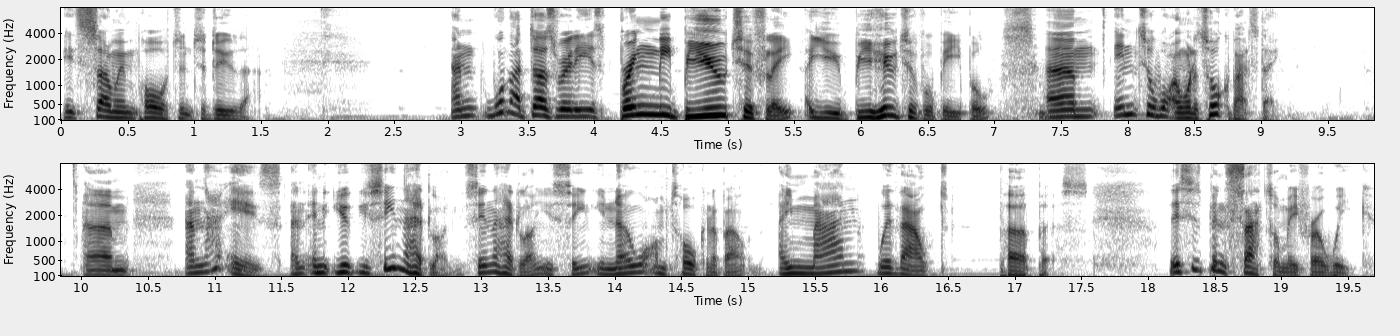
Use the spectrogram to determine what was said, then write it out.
It's so important to do that. And what that does really is bring me beautifully, you beautiful people, um, into what I want to talk about today. Um, and that is, and, and you, you've seen the headline. You've seen the headline. You've seen, you know what I'm talking about. A man without purpose. This has been sat on me for a week.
